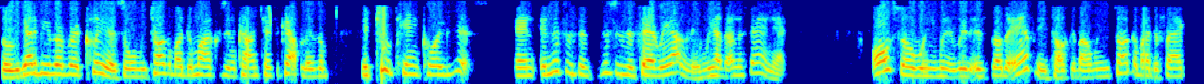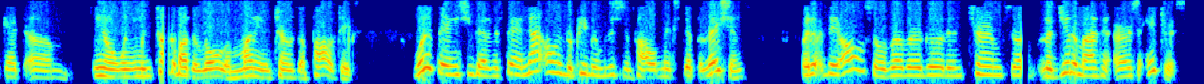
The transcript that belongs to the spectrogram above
So we got to be very, very clear. So when we talk about democracy in the context of capitalism, the two can't coexist, and and this is a, this is a sad reality. We have to understand that. Also, when, when, as Brother Anthony talked about, when you talk about the fact that um, you know when, when you talk about the role of money in terms of politics, one of the things you got to understand: not only do people in position of power make stipulations, but they also very, very good in terms of legitimizing and interests.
